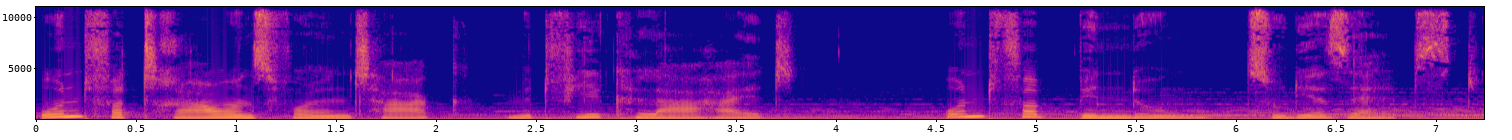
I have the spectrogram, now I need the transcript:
und vertrauensvollen Tag mit viel Klarheit und Verbindung zu dir selbst.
